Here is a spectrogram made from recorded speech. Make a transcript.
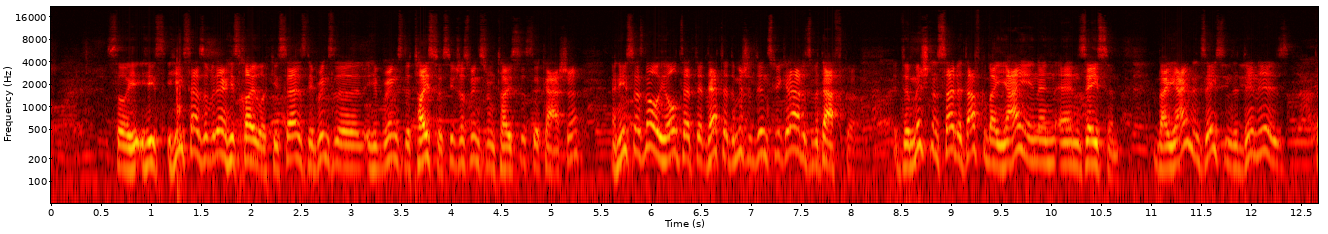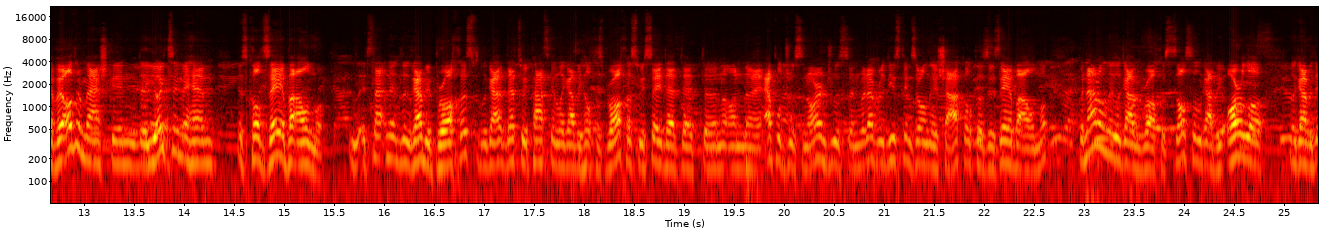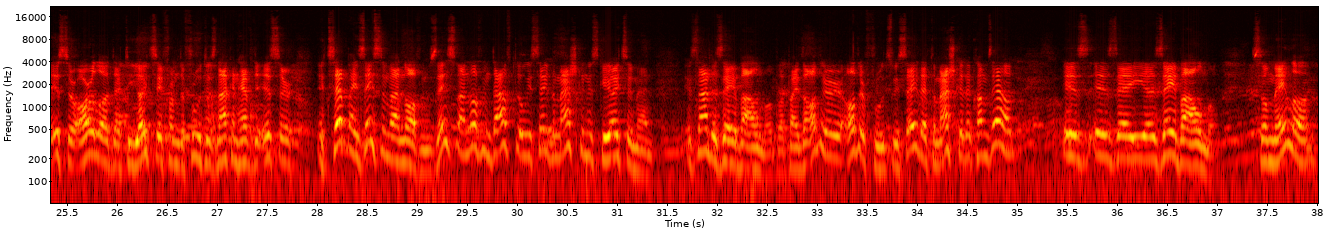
So he, he says over there he's chaylik. He says he brings the he brings the Taisus. He just brings from Taisus the kasha, and he says no. He holds that that, that the mission didn't speak it out is bedafka. The Mishnah said it dafka by yayin and and zaysim. By yayin and zaysim, the din is that by other mashkin the yotzei mehem is called zayah ba'alma. It's not legabi brachas. That's why we pass in legabi hilchas brachas. We say that that uh, on uh, apple juice and orange juice and whatever these things are only a shackle because they're zayah ba'alma. But not only legabi brachas, it's also legabi orla, legabi the iser orla that the yotzei from the fruit is not going to have the iser except by zaysim v'anovim. Zaysim v'anovim dafka we say the mashkin is yotzei men. It's not a zeh ba'alma, but by the other other fruits, we say that the mashka that comes out is is a, a zeh ba'alma. So mela.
